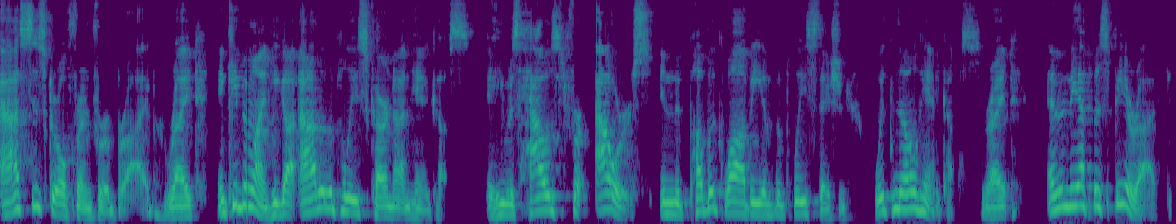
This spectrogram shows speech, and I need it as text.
asked his girlfriend for a bribe, right? And keep in mind, he got out of the police car not in handcuffs. He was housed for hours in the public lobby of the police station with no handcuffs, right? And then the FSB arrived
